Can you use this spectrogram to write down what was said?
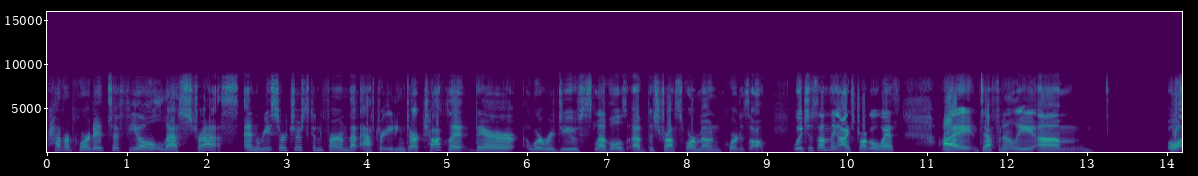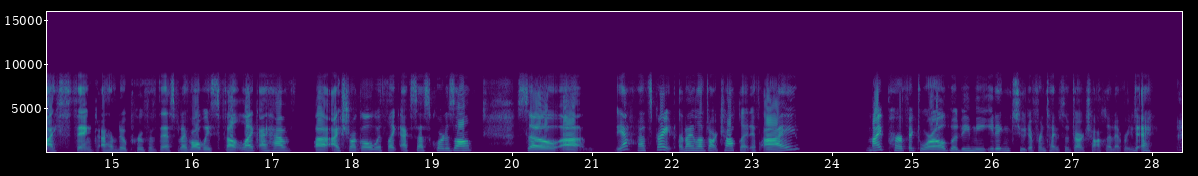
have reported to feel less stress. And researchers confirm that after eating dark chocolate, there were reduced levels of the stress hormone cortisol, which is something I struggle with. I definitely, um, well, I think I have no proof of this, but I've always felt like I have, uh, I struggle with like excess cortisol. So, uh, yeah, that's great. And I love dark chocolate. If I, my perfect world would be me eating two different types of dark chocolate every day.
